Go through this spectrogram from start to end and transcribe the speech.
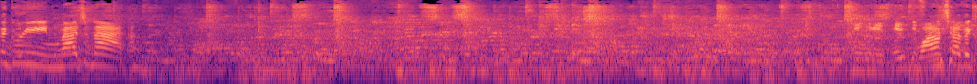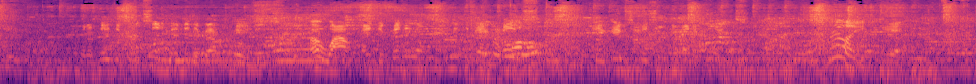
the green. Imagine that. So when I played the Why don't you have the? when I played the first into the back post, Oh wow. and depending on where you hit the back post, it gives you a certain amount of points. Really? Yeah.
